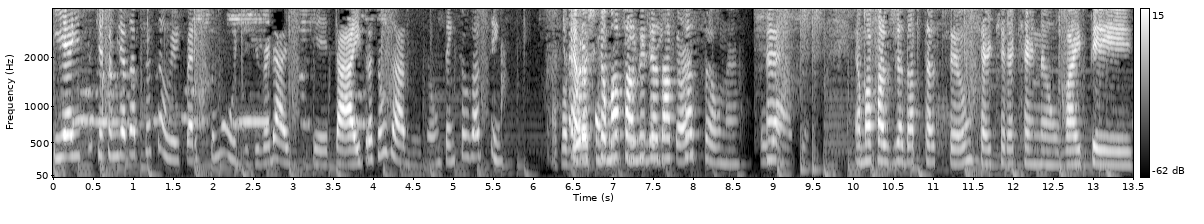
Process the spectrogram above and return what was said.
e é isso, questão de adaptação. Eu espero que isso mude, de verdade. Porque tá aí pra ser usado. Então tem que ser usado sim. É, eu acho que é uma fase de adaptação, né? Exato. É. é uma fase de adaptação, quer queira, quer não, vai ter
